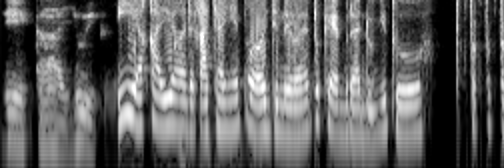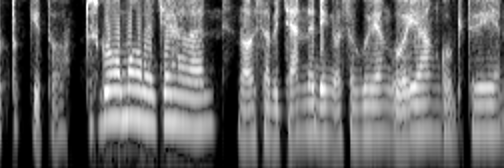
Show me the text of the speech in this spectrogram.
si kayu itu. Iya kayu yang ada kacanya itu loh jendelanya tuh kayak beradu gitu tek tek tek tek tek gitu terus gue ngomong sama Cah kan nggak usah bercanda deh nggak usah goyang-goyang gue gituin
